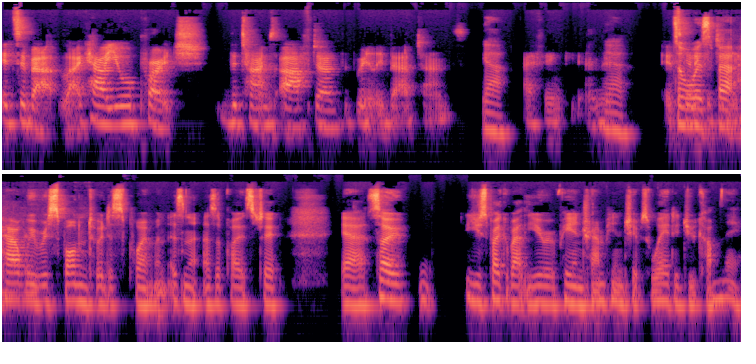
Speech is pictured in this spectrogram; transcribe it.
it's about like how you approach the times after the really bad times. Yeah, I think. And yeah, it's, it's always about how we respond to a disappointment, isn't it? As opposed to, yeah. So you spoke about the European Championships. Where did you come there?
